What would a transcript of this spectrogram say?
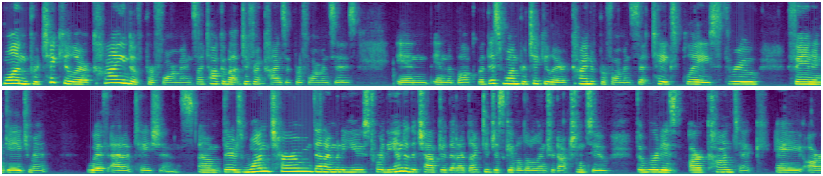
one particular kind of performance. I talk about different kinds of performances in, in the book, but this one particular kind of performance that takes place through fan engagement with adaptations. Um, there's one term that I'm going to use toward the end of the chapter that I'd like to just give a little introduction to. The word is archontic, A-R-C-H-O-N-T-I-C.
